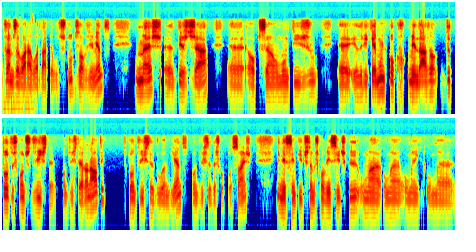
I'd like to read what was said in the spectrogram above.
vamos agora aguardar pelos estudos, obviamente, mas desde já a opção Montijo eu diria que é muito pouco recomendável de todos os pontos de vista, do ponto de vista aeronáutico, do ponto de vista do ambiente, do ponto de vista das populações, e nesse sentido estamos convencidos que uma, uma, uma, uma,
